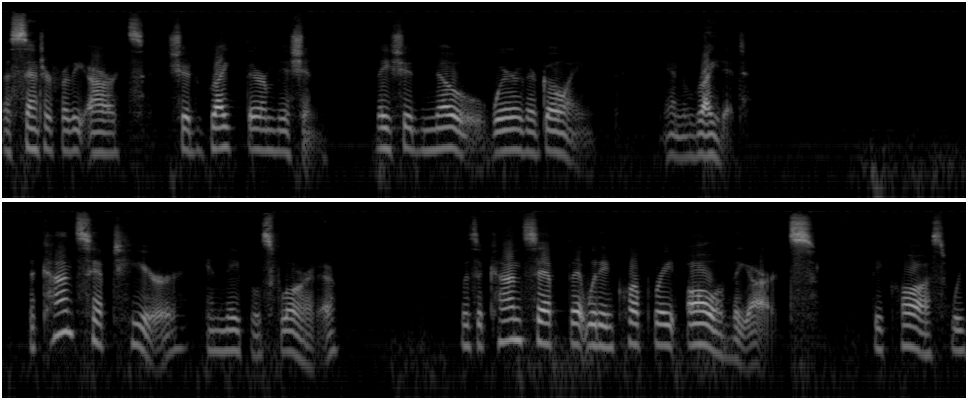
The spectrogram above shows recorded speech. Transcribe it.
a center for the arts should write their mission. They should know where they're going and write it. The concept here in Naples, Florida, was a concept that would incorporate all of the arts because we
